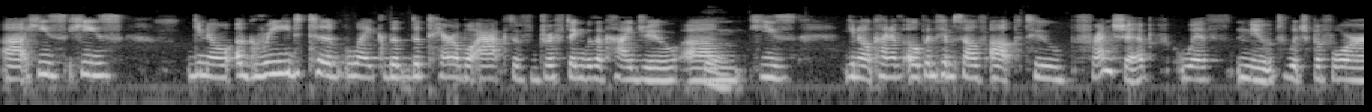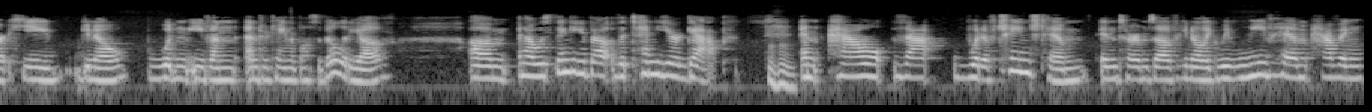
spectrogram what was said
Uh, he's he's you know, agreed to like the the terrible act of drifting with a kaiju. Um, He's you know kind of opened himself up to friendship with Newt, which before he you know wouldn't even entertain the possibility of. Um, and I was thinking about the ten year gap Mm-hmm. and how that would have changed him in terms of you know like we leave him having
